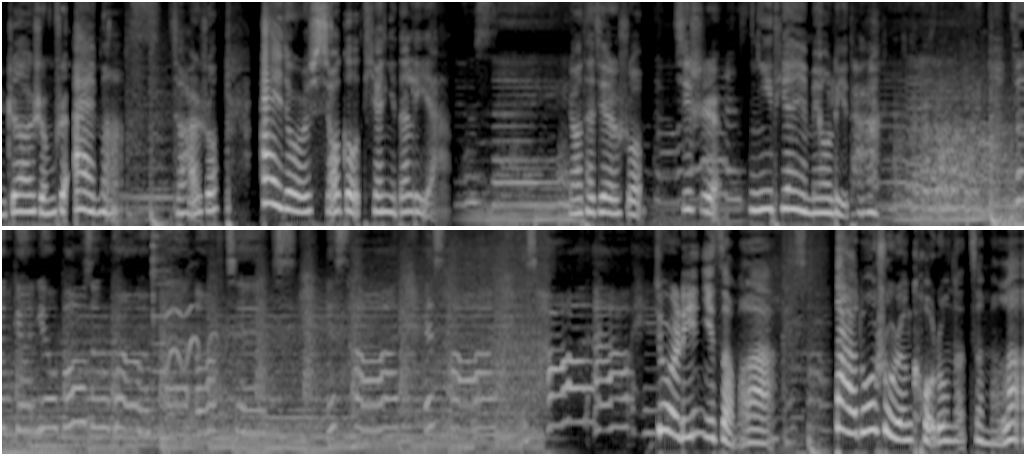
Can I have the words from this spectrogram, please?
你知道什么是爱吗？”小孩说：“爱就是小狗舔你的脸。”然后他接着说：“即使你一天也没有理他，就是理你怎么了？大多数人口中的怎么了，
